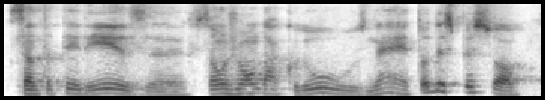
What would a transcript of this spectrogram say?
Santa Teresa, São João da Cruz, né, todo esse pessoal.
